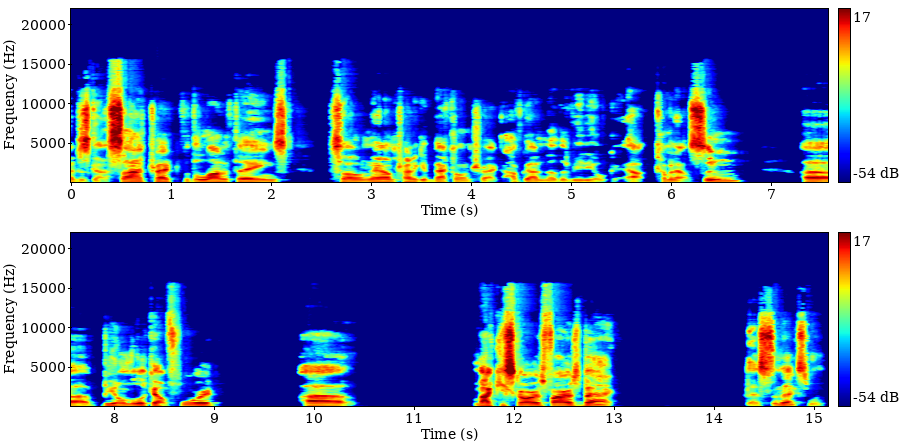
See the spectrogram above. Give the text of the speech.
I just got sidetracked with a lot of things. So now I'm trying to get back on track. I've got another video out coming out soon. Uh, be on the lookout for it. Uh, Mikey Scars fires back. That's the next one.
